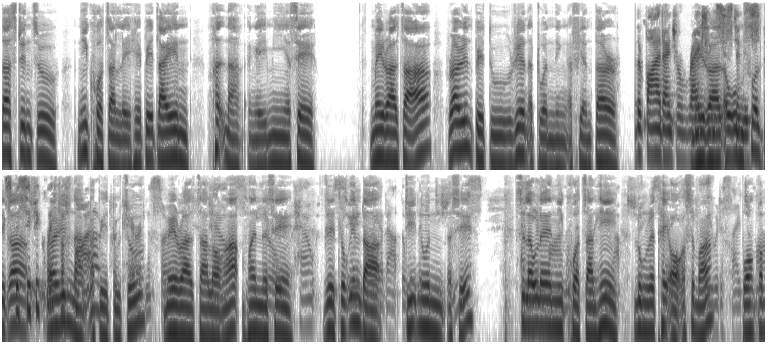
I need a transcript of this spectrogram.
dustin chu ni kho chan le he pe line khal nak angai mi ase meiral cha rarin pe tu rian atwan ning afiantar The fire danger rating Meral o system is umsol tika specifically for rarin nak fire ape tu chu preparedness. So meral cha how longa man na se secure, how je tlok in da concerned are they ti about the weather nun ase conditions silau le ni khwa chan hi lungre thai ok asuma We were to say pong kam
